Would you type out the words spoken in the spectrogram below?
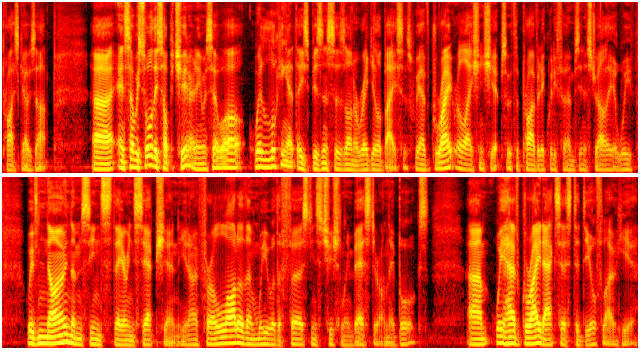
price goes up. Uh, and so we saw this opportunity and we said, well, we're looking at these businesses on a regular basis. We have great relationships with the private equity firms in Australia. We've we've known them since their inception. You know, for a lot of them, we were the first institutional investor on their books. Um, we have great access to deal flow here.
